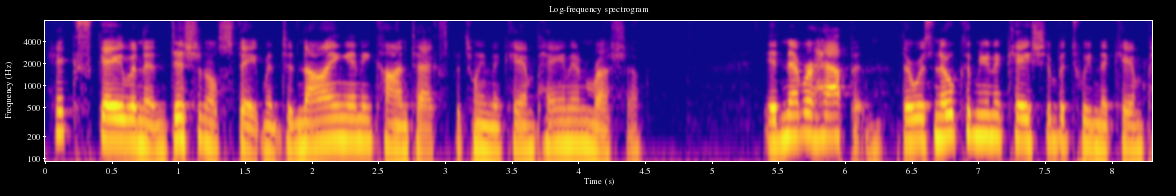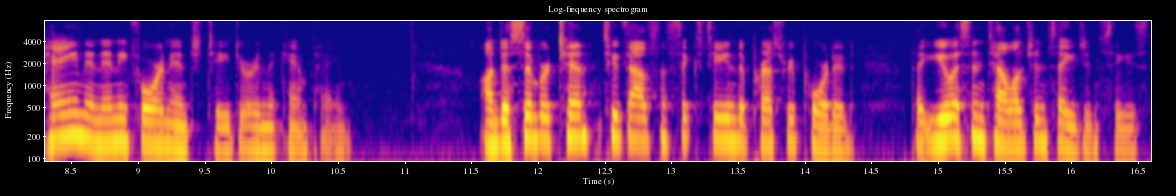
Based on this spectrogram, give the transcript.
Hicks gave an additional statement denying any contacts between the campaign and Russia. It never happened. There was no communication between the campaign and any foreign entity during the campaign. On December 10, 2016, the press reported that U.S. intelligence agencies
